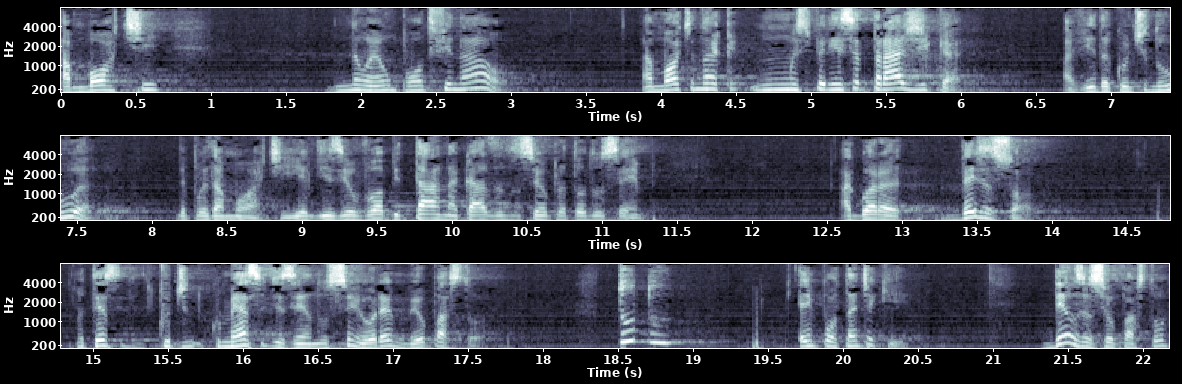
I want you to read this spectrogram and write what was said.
a morte não é um ponto final. A morte não é uma experiência trágica. A vida continua. depois da morte. E ele diz: Eu vou habitar na casa do Senhor para todo sempre. Agora, veja só. O texto começa dizendo: O Senhor é meu pastor. Tudo é importante aqui. Deus é seu pastor?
